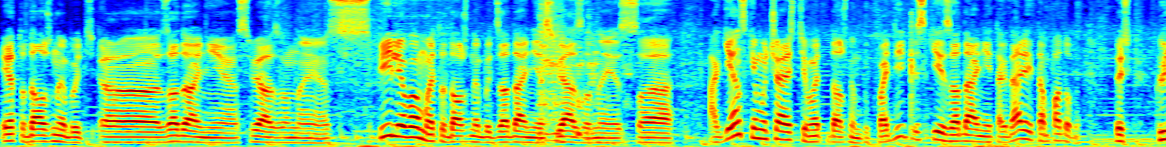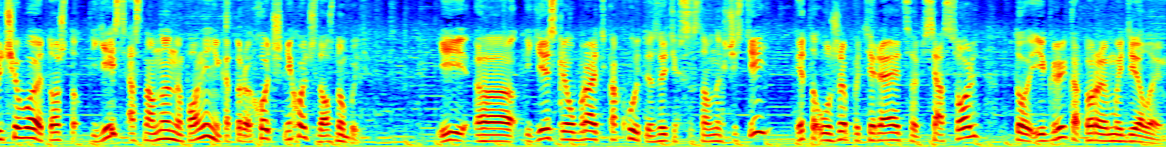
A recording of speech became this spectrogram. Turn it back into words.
Это должны быть э, задания, связанные с пилевым, это должны быть задания, связанные с э, агентским участием, это должны быть водительские задания и так далее и тому подобное. То есть ключевое то, что есть основное наполнение, которое хочешь не хочешь должно быть. И э, если убрать какую-то из этих составных частей, это уже потеряется вся соль той игры, которую мы делаем.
